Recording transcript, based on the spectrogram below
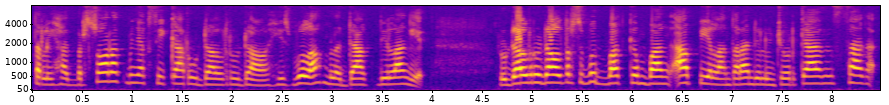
terlihat bersorak menyaksikan rudal-rudal Hizbullah meledak di langit. Rudal-rudal tersebut bak kembang api lantaran diluncurkan sangat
